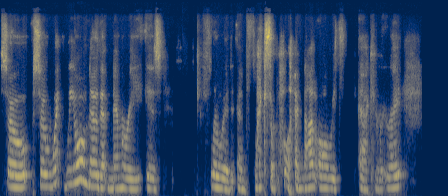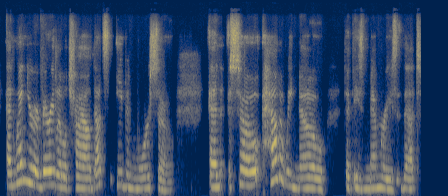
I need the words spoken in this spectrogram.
So, so what, we all know that memory is fluid and flexible and not always accurate, right? And when you're a very little child, that's even more so. And so, how do we know that these memories that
